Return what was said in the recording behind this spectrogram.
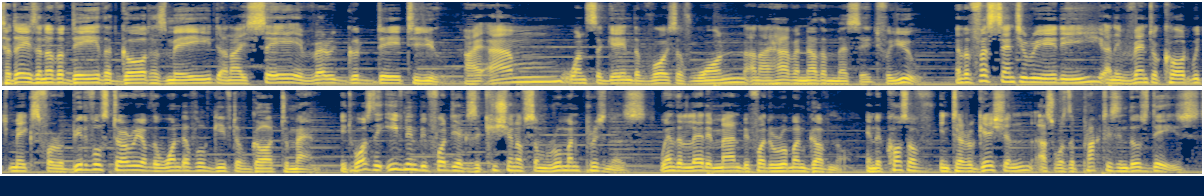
Today is another day that God has made, and I say a very good day to you. I am once again the voice of one, and I have another message for you. In the first century AD, an event occurred which makes for a beautiful story of the wonderful gift of God to man. It was the evening before the execution of some Roman prisoners when they led a man before the Roman governor. In the course of interrogation, as was the practice in those days,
